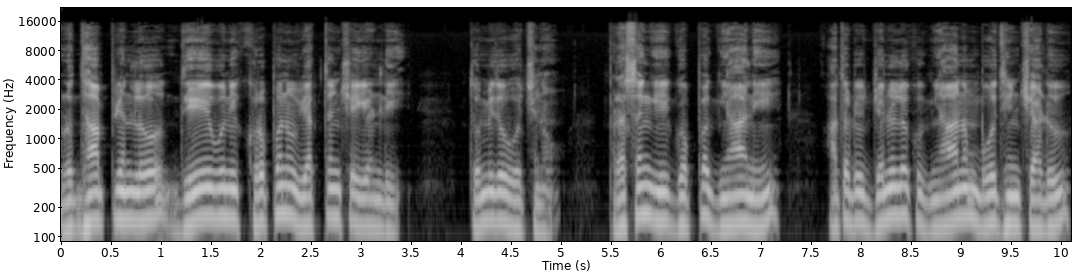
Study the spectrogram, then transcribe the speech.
వృద్ధాప్యంలో దేవుని కృపను వ్యక్తం చేయండి. తొమ్మిదో వచనం. ప్రసంగి గొప్ప జ్ఞాని అతడు జనులకు జ్ఞానం బోధించాడు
